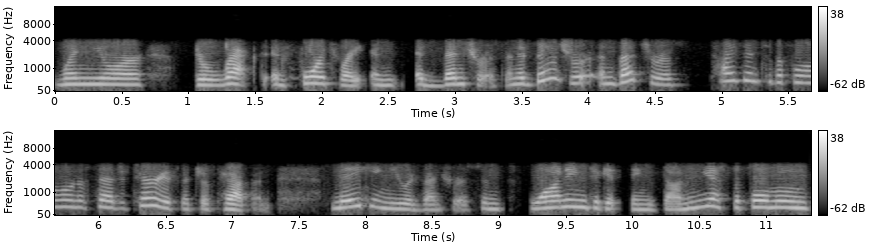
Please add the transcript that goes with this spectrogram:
when you're direct and forthright and adventurous. And adventure, adventurous ties into the full moon of Sagittarius that just happened, making you adventurous and wanting to get things done. And yes, the full moon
